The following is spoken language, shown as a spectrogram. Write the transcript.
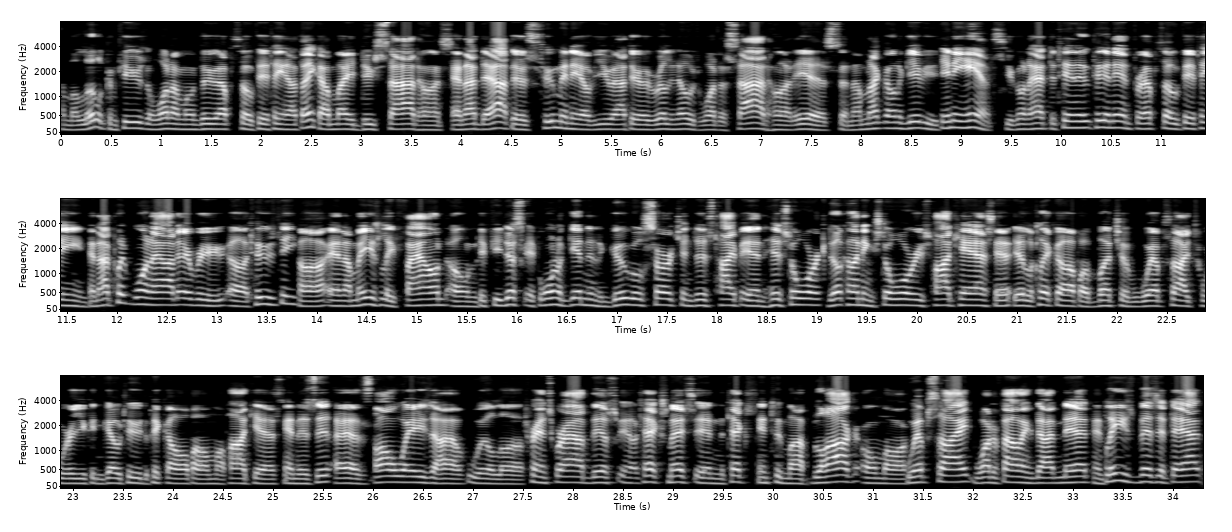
am a little confused on what I'm going to do episode 15. I think I may do side hunts, and I doubt there's too many of you out there who really knows what a side hunt is, and I'm not going to give you any hints. You're going to have to tune, tune in for episode 15. And I put one out every uh, Tuesday, uh, and I'm easily found on, if you just, if you want to get into Google search and just type in historic duck hunting stories podcast, it, will click up a bunch of websites where you can go to to pick up on my podcast. And as, it, as always, I will, uh, transcribe this you know, text message in the text into my blog on my website, waterfowling.net, and please visit that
